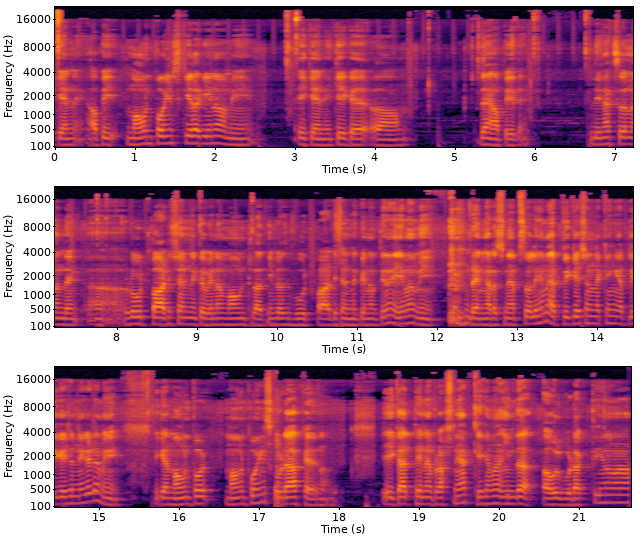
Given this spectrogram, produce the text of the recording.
එකන් අපි මවන්් පොයින්ස් කියලා කියනවා මේ. ඒකන් එක එක දැන් අපේ දැන් ලිනක්ස් වලන් දැන් රූට පාටිෂන් එක වෙන මවන්් ලතින්ලස් බූට් පාටිෂන් කෙන තින ඒම මේ දැන් අර ස්නප් වල හෙම ඇපලිකේෂන් එකින් ඇපලිකේෂන් එකට මේ එක මවන්් පොට් මවන්් පොයින්ස් ගොඩක් කරනවා ඒකත් එන්න ප්‍රශ්නයක්. එකම ඉද අවුල් ගොඩක් තියෙනවා.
